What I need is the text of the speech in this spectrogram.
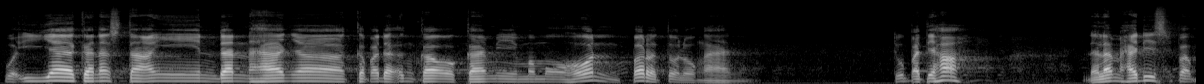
Wa iyyaka nasta'in dan hanya kepada engkau kami memohon pertolongan. Itu Fatihah dalam hadis 40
